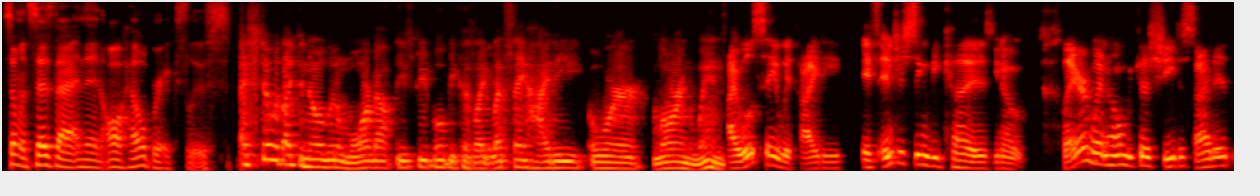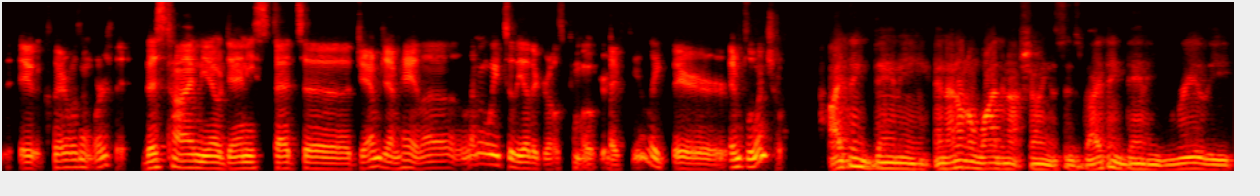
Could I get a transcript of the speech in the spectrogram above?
someone says that and then all hell breaks loose. I still would like to know a little more about these people because, like, let's say Heidi or Lauren wins. I will say with Heidi, it's interesting because you know Claire went home because she decided it, Claire wasn't worth it. This time, you know, Danny said to Yam Yam, "Hey, le- let me wait till the other girls come over." I feel like they're influential. I think Danny, and I don't know why they're not showing us this, but I think Danny really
